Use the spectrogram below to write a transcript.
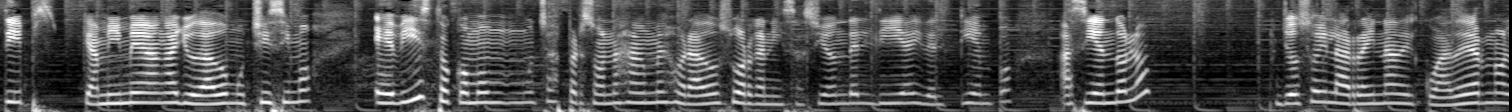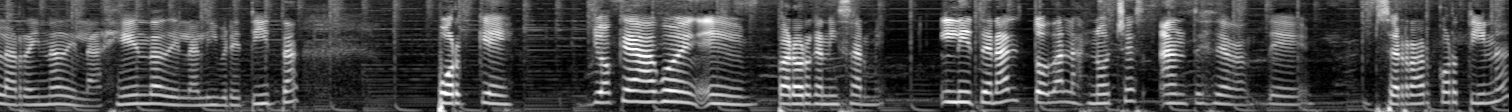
tips que a mí me han ayudado muchísimo he visto cómo muchas personas han mejorado su organización del día y del tiempo haciéndolo. Yo soy la reina del cuaderno, la reina de la agenda, de la libretita. ¿Por qué? ¿Yo qué hago para organizarme? Literal, todas las noches antes de, de cerrar cortina,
